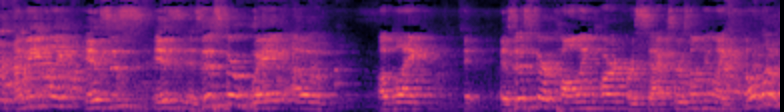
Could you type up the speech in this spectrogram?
I mean, like, is this is is this their way of of like is this their calling card for sex or something? Like, oh look.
